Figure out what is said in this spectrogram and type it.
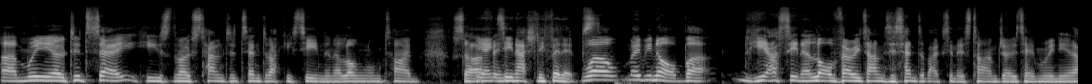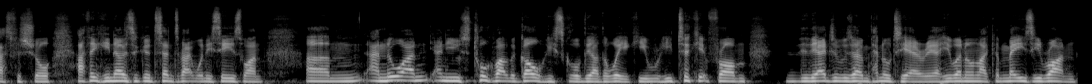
Uh, Mourinho did say he's the most talented centre back he's seen in a long, long time. So He I ain't think, seen Ashley Phillips. Well, maybe not, but he has seen a lot of very talented centre backs in his time, Jose Mourinho. That's for sure. I think he knows a good centre back when he sees one. Um, and and and you talk about the goal he scored the other week. He he took it from the, the edge of his own penalty area. He went on like a mazy run,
